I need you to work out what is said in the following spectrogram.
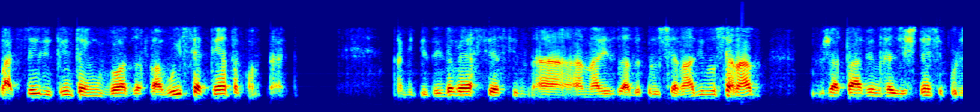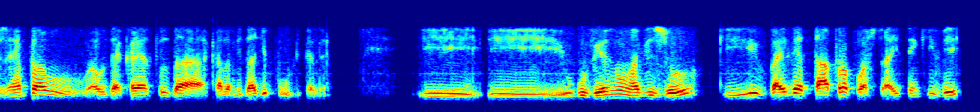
431 votos a favor e 70 contrários. A medida ainda vai ser analisada pelo Senado e no Senado já está havendo resistência, por exemplo, ao, ao decreto da calamidade pública. Né? E, e o governo avisou que vai vetar a proposta. Aí tem que ver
